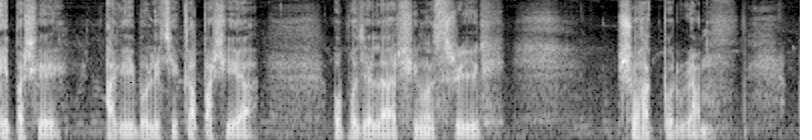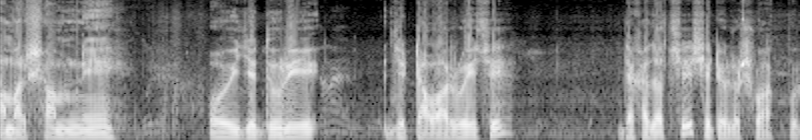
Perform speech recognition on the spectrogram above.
এ পাশে আগেই বলেছি, কাপাসিয়া উপজেলার সিংহশ্রীর সোহাগপুর গ্রাম। আমার সামনে ওই যে দূরে যে টাওয়ার রয়েছে, দেখা যাচ্ছে সেটা হলো সোহাগপুর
